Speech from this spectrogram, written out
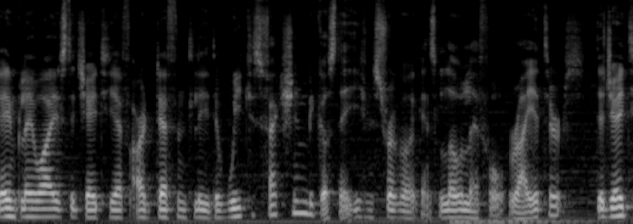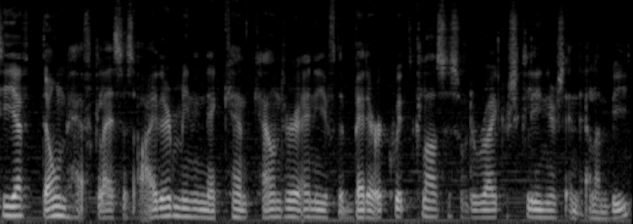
Gameplay wise, the JTF are definitely the weakest faction because they even struggle against low level rioters. The JTF don't have classes either, meaning they can't counter any of the better equipped classes of the Rikers Cleaners and LMB.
